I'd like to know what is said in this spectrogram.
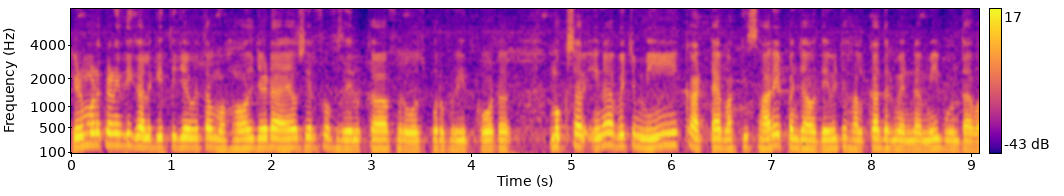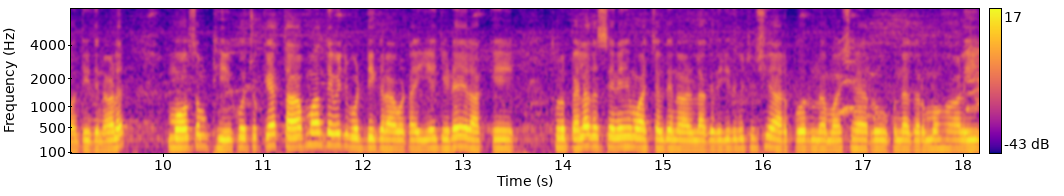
ਕਿਣਮਣ ਕਣੀ ਦੀ ਗੱਲ ਕੀਤੀ ਜਾਵੇ ਤਾਂ ਮਾਹੌਲ ਜਿਹੜਾ ਹੈ, ਉਹ ਸਿਰਫ ਫਜ਼ਿਲਕਾ, ਫਿਰੋਜ਼ਪੁਰ, ਫਰੀਦਕੋਟ ਮੁਕਸਰ ਇਹਨਾਂ ਵਿੱਚ ਮੀਂਹ ਘੱਟ ਹੈ। ਬਾਕੀ ਸਾਰੇ ਪੰਜਾਬ ਦੇ ਵਿੱਚ ਹਲਕਾ ਦਰਮਿਆਨਾ ਮੀਂਹ ਬੂੰਦਾਬਾਂਦੀ ਦੇ ਨਾਲ ਮੌਸਮ ਠੀਕ ਹੋ ਚੁੱਕਿਆ, ਤਾਪਮਾਨ ਦੇ ਵਿੱਚ ਵੱਡੀ ਗਿਰਾਵਟ ਆਈ ਹੈ। ਜਿਹੜੇ ਇਲਾਕੇ ਤੁਹਾਨੂੰ ਪਹਿਲਾਂ ਦੱਸੇ ਨੇ, ਹਿਮਾਚਲ ਦੇ ਨਾਲ ਲੱਗਦੇ, ਜਿਹਦੇ ਵਿੱਚ ਹੁਸ਼ਿਆਰਪੁਰ, ਨਵਾਂਸ਼ਹਿਰ, ਰੂਪਨਗਰ, ਮੋਹਾਲੀ,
